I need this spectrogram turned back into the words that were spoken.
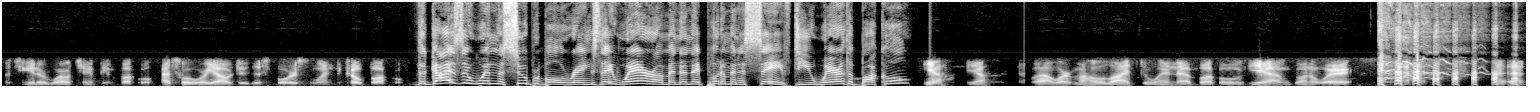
But you get a world champion buckle. That's what we all do this for is to win the gold buckle. The guys that win the Super Bowl rings, they wear them and then they put them in a safe. Do you wear the buckle? Yeah, yeah. Well, I worked my whole life to win that buckle. Yeah, I'm going to wear it.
